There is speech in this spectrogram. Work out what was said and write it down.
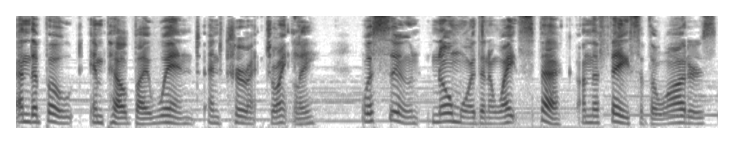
and the boat, impelled by wind and current jointly, was soon no more than a white speck on the face of the waters,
